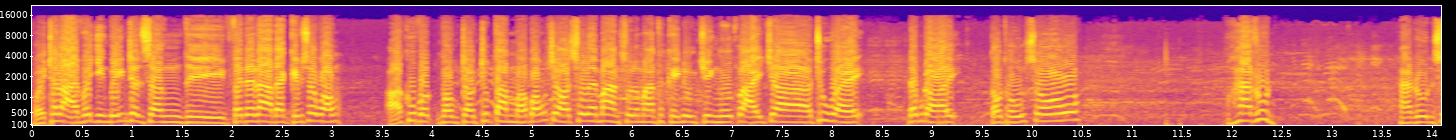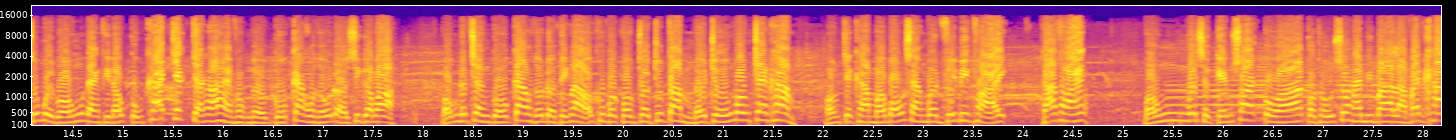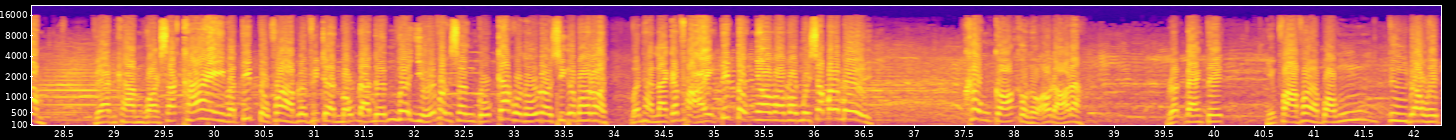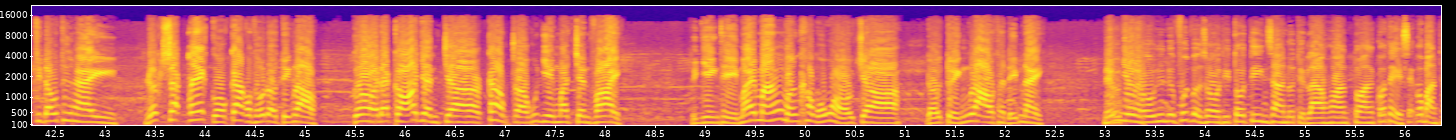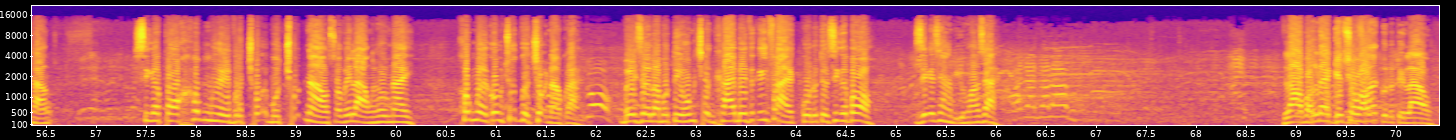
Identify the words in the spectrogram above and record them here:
Quay trở lại với diễn biến trên sân thì Federa đang kiểm soát bóng ở khu vực vòng tròn trung tâm mở bóng cho Suleiman. Suleiman thực hiện đường chuyền ngược lại cho Trung vệ đồng đội, cầu thủ số Harun. Harun số 14 đang thi đấu cũng khá chắc chắn ở hàng phòng ngự của các cầu thủ đội Singapore. Bóng đến chân của các cầu thủ đội tuyển Lào ở khu vực vòng tròn trung tâm. Đội trưởng Mong Trang Kham. Mong Trang Kham mở bóng sang bên phía biên phải. Khá thoáng. Bóng với sự kiểm soát của cầu thủ số 23 là Van Kham. Van Kham quan sát khá hay và tiếp tục phối hợp lên phía trên. Bóng đã đến với giữa phần sân của các cầu thủ đội Singapore rồi. Bên hành lang cánh phải tiếp tục nhào vào vòng 16 30. Không có cầu thủ áo đỏ đâu. Rất đáng tiếc. Những pha phối hợp bóng từ đầu hiệp thi đấu thứ hai rất sắc nét của các cầu thủ đội tuyển Lào. Cơ hội đã có dành cho các học trò của viên ma trên vai. Tuy nhiên thì may mắn vẫn không ủng hộ cho đội tuyển Lào thời điểm này. Nếu như hầu như những phút vừa rồi thì tôi tin rằng đội tuyển Lào hoàn toàn có thể sẽ có bàn thắng. Singapore không hề vượt trội một chút nào so với Lào ngày hôm nay. Không hề có một chút vượt trội nào cả. Bây giờ là một tình huống triển khai bên phía cánh phải của đội tuyển Singapore dễ dàng bị hóa giải. Lào vẫn đang kiểm soát bóng. của đội tuyển Lào.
